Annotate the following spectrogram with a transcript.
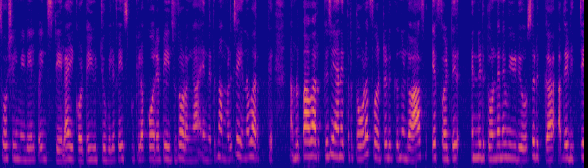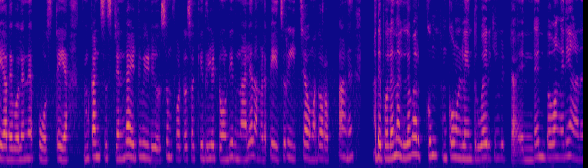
സോഷ്യൽ മീഡിയയിൽ ഇപ്പോൾ ഇൻസ്റ്റയിലായിക്കോട്ടെ യൂട്യൂബിൽ ഫേസ്ബുക്കിലൊക്കെ ഓരോ പേജ് തുടങ്ങുക എന്നിട്ട് നമ്മൾ ചെയ്യുന്ന വർക്ക് നമ്മളിപ്പോൾ ആ വർക്ക് ചെയ്യാൻ എത്രത്തോളം എഫേർട്ട് എടുക്കുന്നുണ്ടോ ആ എഫേർട്ട് എന്നെ എടുത്തുകൊണ്ട് തന്നെ വീഡിയോസ് എടുക്കുക അത് എഡിറ്റ് ചെയ്യുക അതേപോലെ തന്നെ പോസ്റ്റ് ചെയ്യുക നമ്മൾ കൺസിസ്റ്റന്റ് ആയിട്ട് വീഡിയോസും ഫോട്ടോസൊക്കെ ഇട്ടുകൊണ്ടിരുന്നാലേ നമ്മുടെ പേജ് റീച്ച് ആവും അത് ഉറപ്പാണ്. അതേപോലെ നല്ല വർക്കും നമുക്ക് ഓൺലൈൻ ത്രൂ ആയിരിക്കും കിട്ടുക എന്റെ അനുഭവം അങ്ങനെയാണ്.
